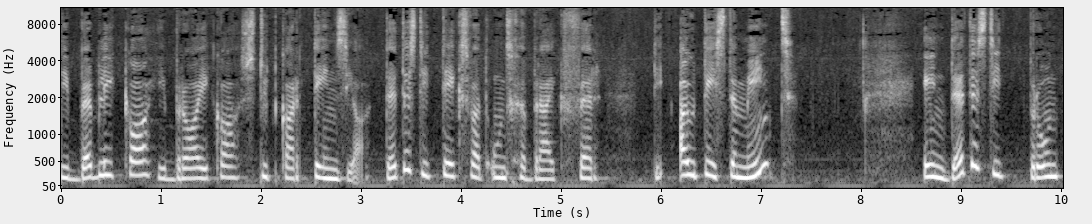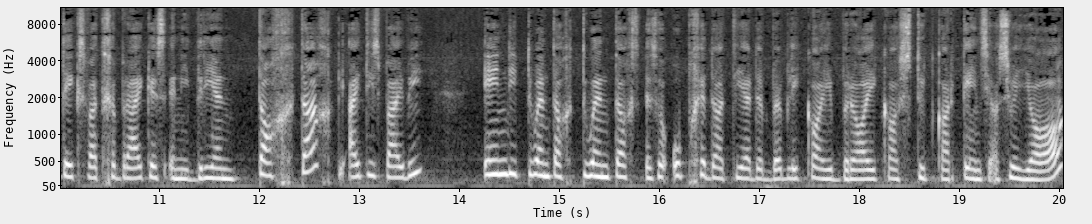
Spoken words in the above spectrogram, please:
die Biblica Hebraica Stuttgartensia. Dit is die teks wat ons gebruik vir die Ou Testament. En dit is die bronteks wat gebruik is in die 83, die Uitties Bybel en die 2020s is 'n opgedateerde Biblica Hebraica Stuttgartensia. So ja,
